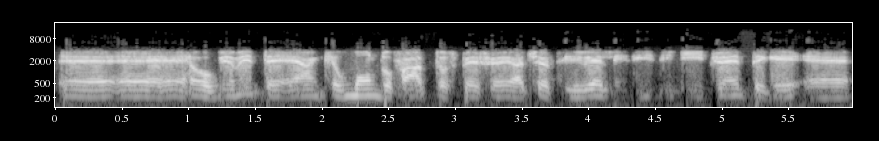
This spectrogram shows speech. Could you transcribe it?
eh, ovviamente è anche un mondo fatto, specie a certi livelli, di, di, di gente che eh,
